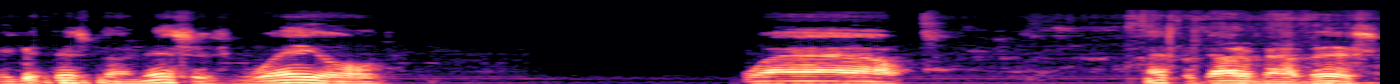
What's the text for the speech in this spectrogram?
To get this done. This is way old. Wow. I forgot about this.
